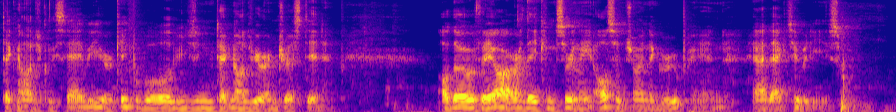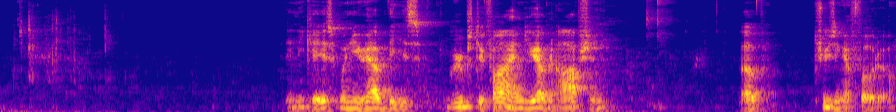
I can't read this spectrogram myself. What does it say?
technologically savvy or capable of using technology or interested. Although if they are they can certainly also join the group and add activities in any case, when you have these groups defined, you have an option of choosing a photo.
